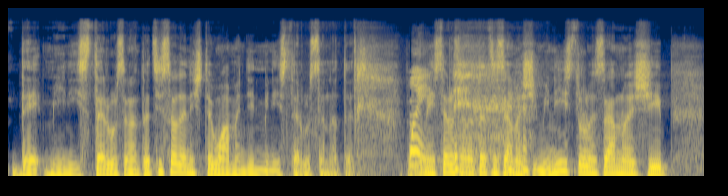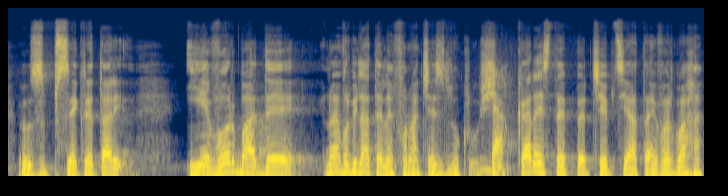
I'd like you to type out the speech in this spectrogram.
de Ministerul Sănătății sau de niște oameni din Ministerul Sănătății? Măi. Ministerul Sănătății înseamnă și ministrul, înseamnă și uh, secretarii. E vorba de noi am vorbit la telefon acest lucru da. și care este percepția ta? E vorba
